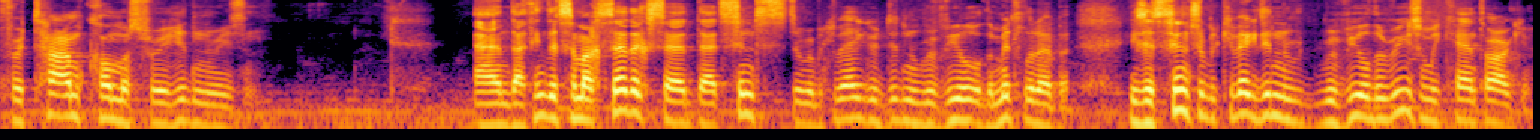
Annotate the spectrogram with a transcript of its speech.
for tam komos, for a hidden reason. And I think that Tzemach Tzedek said that since the Rabbi Kiva didn't reveal, the Mittler Rebbe, he said, since Rabbi Kiva didn't reveal the reason, we can't argue.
